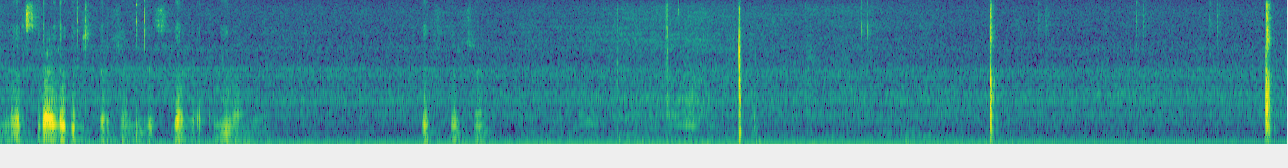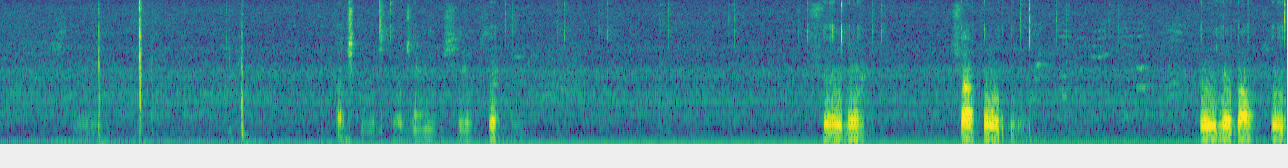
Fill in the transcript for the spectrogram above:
Bunları sırayla göstereceğim. Bir de silah yapımlarını göstereceğim. Başka göstereceğim bir şey yok zaten. Şöyle çapı oluyor. Böyle balta oluyor.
